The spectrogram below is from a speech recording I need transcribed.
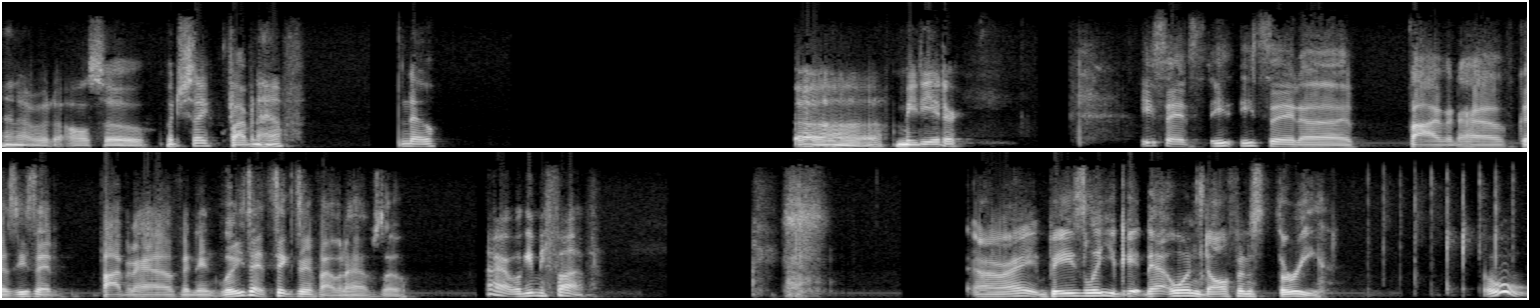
and I would also, what'd you say, five and a half? No. Uh, mediator. He said he, he said uh five and a half because he said five and a half and then well he said six and five and a half so All right, well, give me five. all right Beasley you get that one Dolphins three Ooh.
